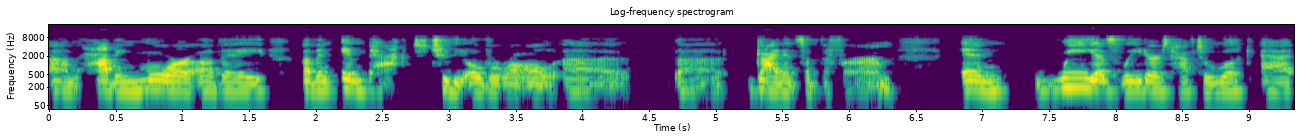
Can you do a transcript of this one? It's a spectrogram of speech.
um, having more of a of an impact to the overall uh, uh, guidance of the firm." And we as leaders have to look at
